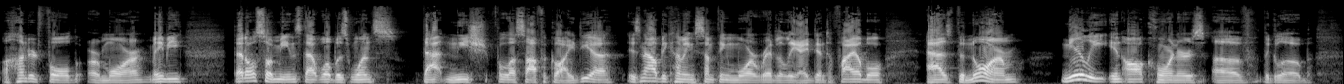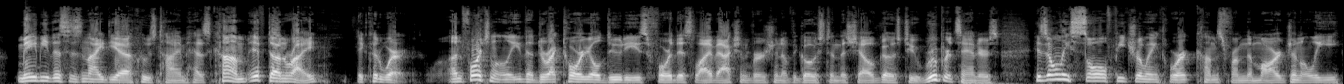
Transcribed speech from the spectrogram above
a hundredfold or more. Maybe that also means that what was once that niche philosophical idea is now becoming something more readily identifiable as the norm nearly in all corners of the globe. Maybe this is an idea whose time has come. If done right, it could work. Unfortunately, the directorial duties for this live action version of The Ghost in the Shell goes to Rupert Sanders. His only sole feature length work comes from the marginally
